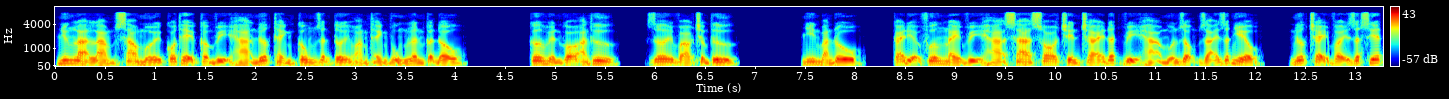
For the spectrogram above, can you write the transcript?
Nhưng là làm sao mới có thể cầm vị hà nước thành công dẫn tới hoàng thành vùng lân cận đâu. Cơ huyền gõ án thư, rơi vào trầm tư. Nhìn bản đồ, cái địa phương này vị hà xa so trên trái đất vị hà muốn rộng rãi rất nhiều, nước chảy vậy rất xiết,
